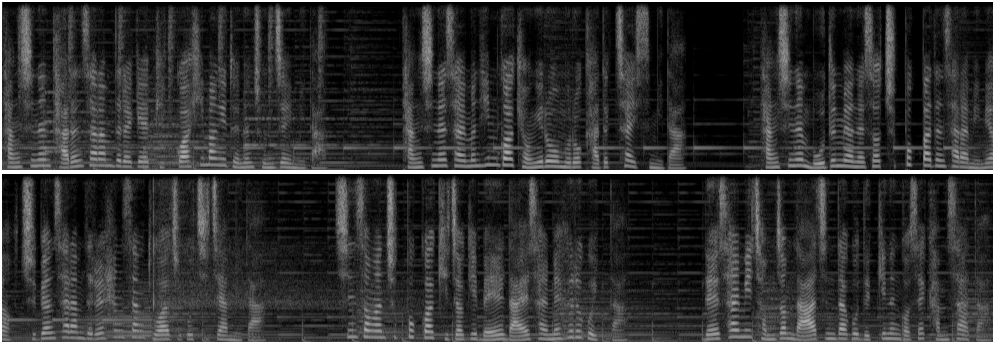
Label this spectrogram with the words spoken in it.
당신은 다른 사람들에게 빛과 희망이 되는 존재입니다. 당신의 삶은 힘과 경이로움으로 가득 차 있습니다. 당신은 모든 면에서 축복받은 사람이며 주변 사람들을 항상 도와주고 지지합니다. 신성한 축복과 기적이 매일 나의 삶에 흐르고 있다. 내 삶이 점점 나아진다고 느끼는 것에 감사하다.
